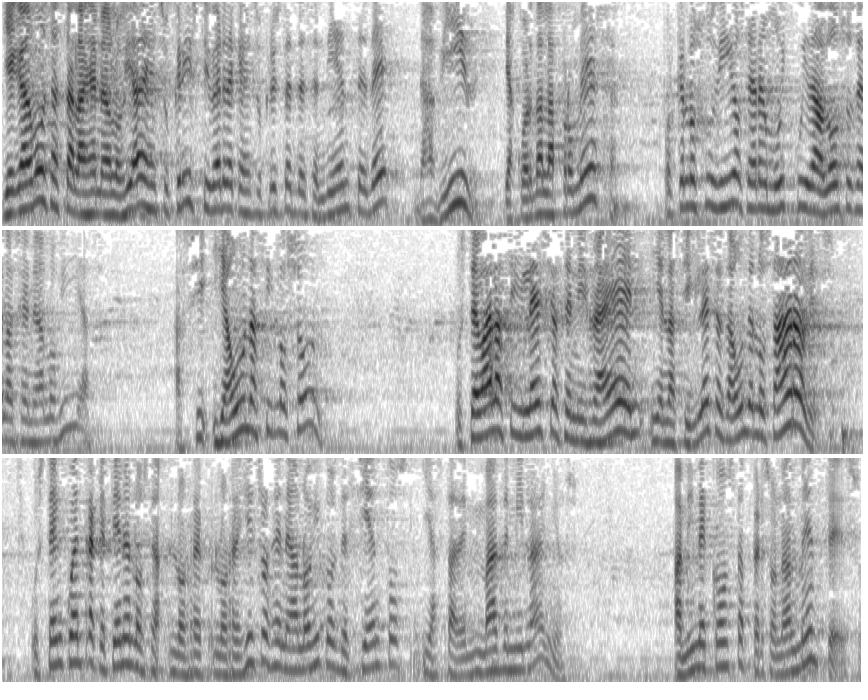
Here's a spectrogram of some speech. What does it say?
Llegamos hasta la genealogía de Jesucristo y ver de que Jesucristo es descendiente de David, de acuerdo a la promesa, porque los judíos eran muy cuidadosos en las genealogías, así y aún así lo son. Usted va a las iglesias en Israel y en las iglesias aún de los árabes, usted encuentra que tienen los, los registros genealógicos de cientos y hasta de más de mil años. A mí me consta personalmente eso.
